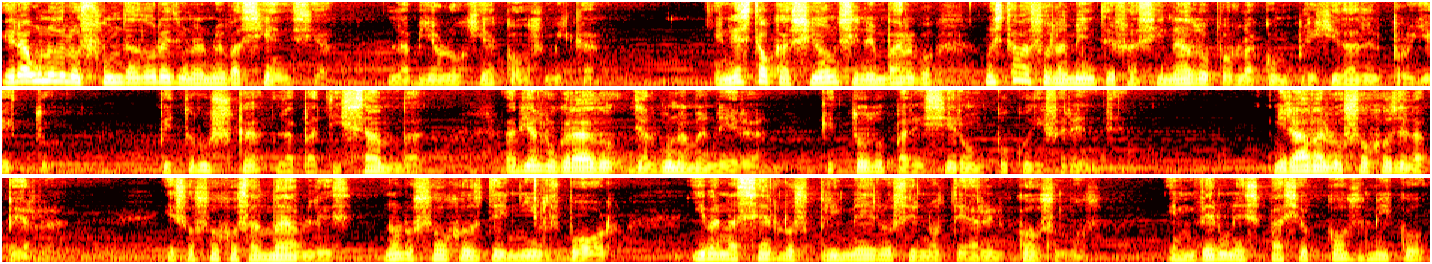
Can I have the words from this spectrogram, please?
Era uno de los fundadores de una nueva ciencia, la biología cósmica. En esta ocasión, sin embargo, no estaba solamente fascinado por la complejidad del proyecto, Petrushka, la patizamba, había logrado, de alguna manera, que todo pareciera un poco diferente. Miraba los ojos de la perra. Esos ojos amables, no los ojos de Niels Bohr, iban a ser los primeros en notear el cosmos, en ver un espacio cósmico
